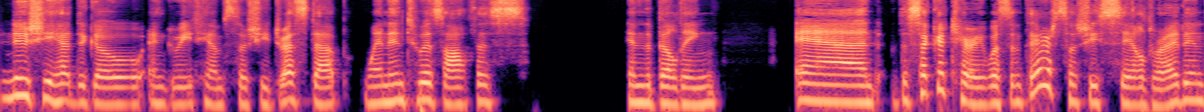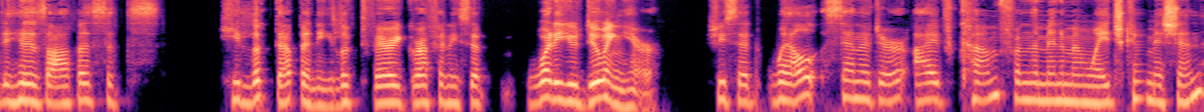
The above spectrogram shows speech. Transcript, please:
knew she had to go and greet him. So she dressed up, went into his office in the building, and the secretary wasn't there. So she sailed right into his office. It's he looked up and he looked very gruff and he said, What are you doing here? She said, Well, Senator, I've come from the Minimum Wage Commission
